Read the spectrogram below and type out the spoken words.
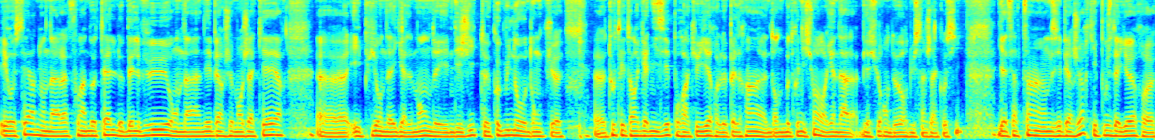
Et au Cergne, on a à la fois un hôtel de Bellevue, on a un hébergement jacquaire, euh, et puis on a également des, des gîtes communaux. Donc euh, tout est organisé pour accueillir le pèlerin dans de bonnes Alors il y en a bien sûr en dehors du Saint-Jacques aussi. Il y a certains hébergeurs qui poussent d'ailleurs euh,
